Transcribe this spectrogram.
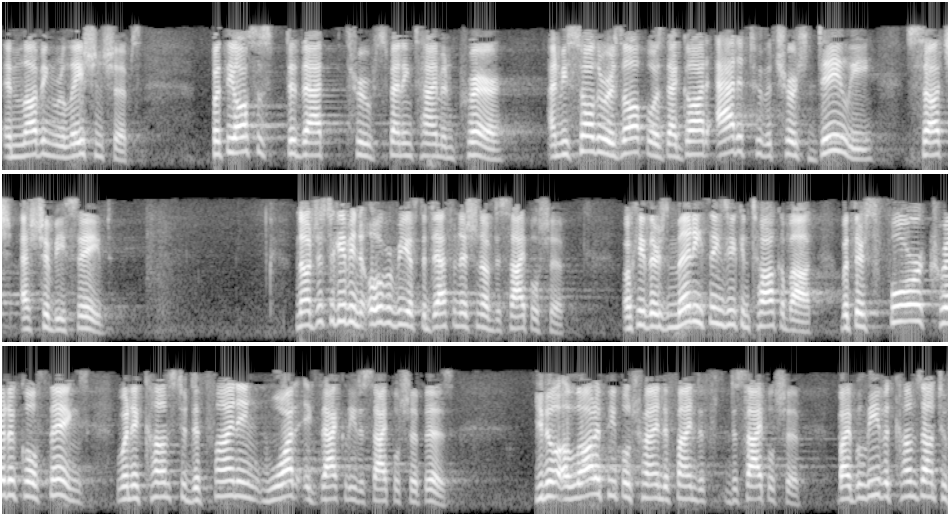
in loving relationships. But they also did that through spending time in prayer. And we saw the result was that God added to the church daily such as should be saved. Now, just to give you an overview of the definition of discipleship. Okay, there's many things you can talk about, but there's four critical things when it comes to defining what exactly discipleship is. You know, a lot of people try and define discipleship, but I believe it comes down to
